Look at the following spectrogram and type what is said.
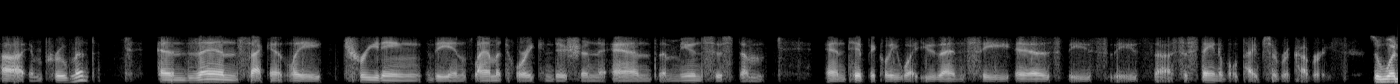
uh, improvement. And then, secondly, treating the inflammatory condition and the immune system. And typically, what you then see is these these uh, sustainable types of recoveries. So, what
